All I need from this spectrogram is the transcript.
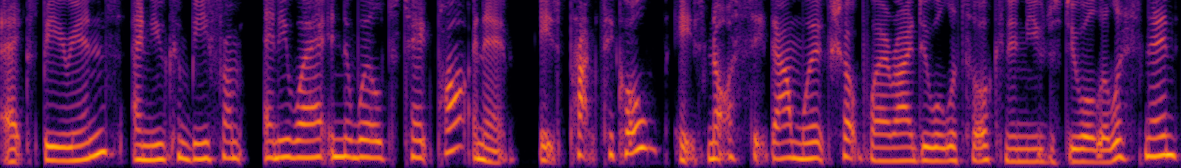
experience and you can be from anywhere in the world to take part in it. It's practical, it's not a sit down workshop where I do all the talking and you just do all the listening.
